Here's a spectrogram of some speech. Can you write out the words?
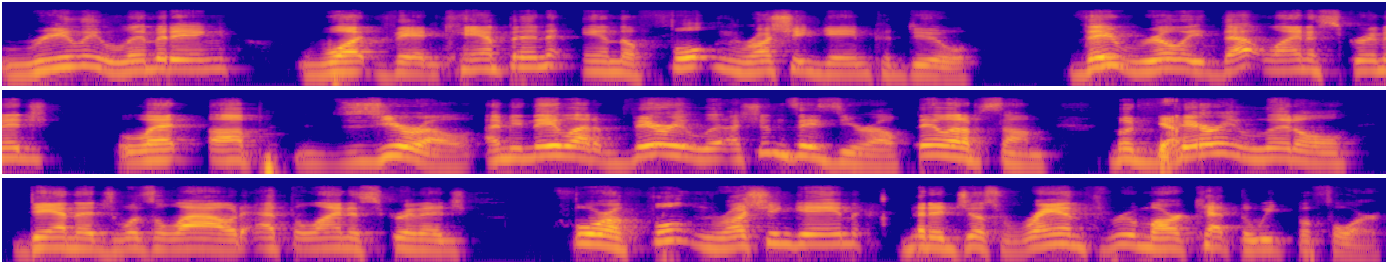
really limiting what Van Kampen and the Fulton rushing game could do. They really, that line of scrimmage let up zero. I mean, they let up very little. I shouldn't say zero. They let up some, but yep. very little damage was allowed at the line of scrimmage for a Fulton rushing game that had just ran through Marquette the week before.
